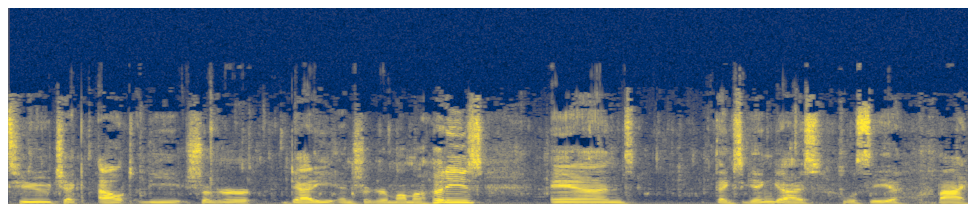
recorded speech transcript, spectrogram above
to check out the Sugar Daddy and Sugar Mama hoodies. And thanks again, guys. We'll see you. Bye.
